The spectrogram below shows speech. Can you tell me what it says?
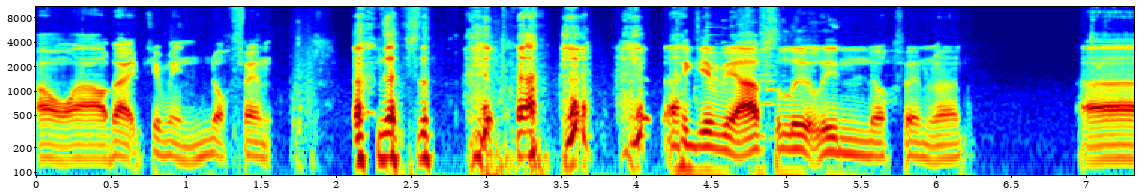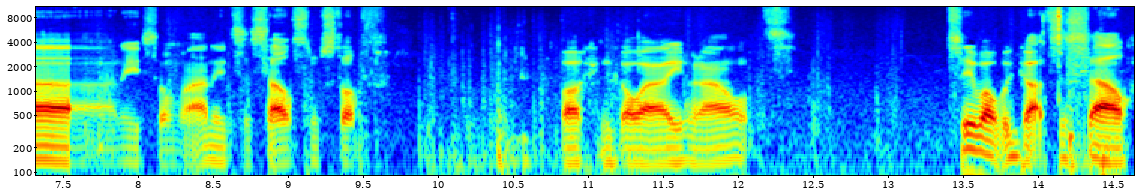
wow, that give me nothing. That give me absolutely nothing, man. Uh, I need some. I need to sell some stuff. Before I can go out even out. See what we got to sell.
